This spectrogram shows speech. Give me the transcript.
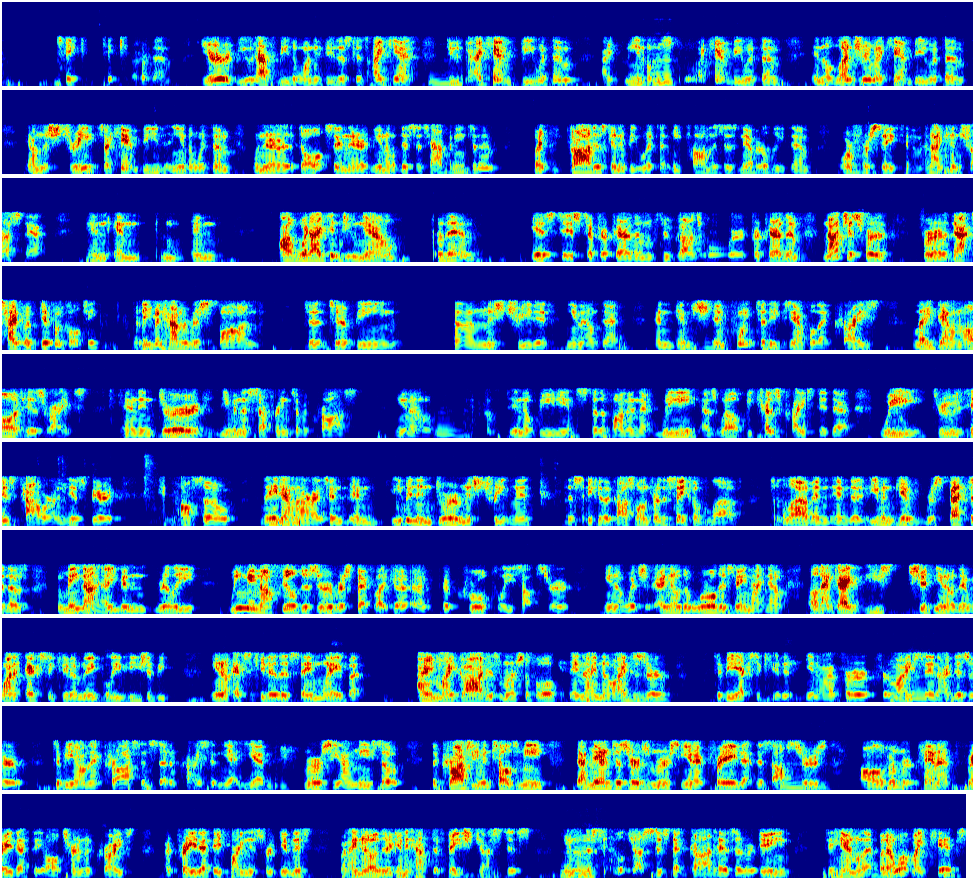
take take care of them. You're you have to be the one to do this because i can't mm. do i can't be with them. I you know in Mhm. school, i can't be with them. In the lunchroom i can't be with them. On the streets i can't be you know with them when they're adults and they're you know this is happening to them. But god is going to be with them. He promises never to leave them or forsake them and i can trust that and and and, what I can do now for them is is to prepare them through God's word, prepare them not just for for that type of difficulty, but even how to respond to to being um, mistreated. You know that and and and point to the example that Christ laid down all of His rights and endured even the sufferings of a cross. You know, Mm. In obedience to the Father, and that we as well, because Christ did that, we through His power and His Spirit can also lay down our rights and, and even endure mistreatment for the sake of the gospel and for the sake of love, to love and, and to even give respect to those who may not even really, we may not feel deserve respect like a, a, a cruel police officer, you know, which I know the world is saying right now, oh, that guy, he should, you know, they want to execute him. They believe he should be, you know, executed the same way. But I, my God is merciful and I know I deserve to be executed, you know, for, for my Mhm. sin. I deserve to be on that cross instead of Christ. And yet, yet Mhm. mercy on me. So the cross even tells me that man deserves mercy. And I pray that this officers, all of them repent. I pray that they all turn to Christ. I pray that they find this forgiveness. But I know they're going to have to face justice, you know, the civil justice that God has ordained to handle that. But I want my kids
